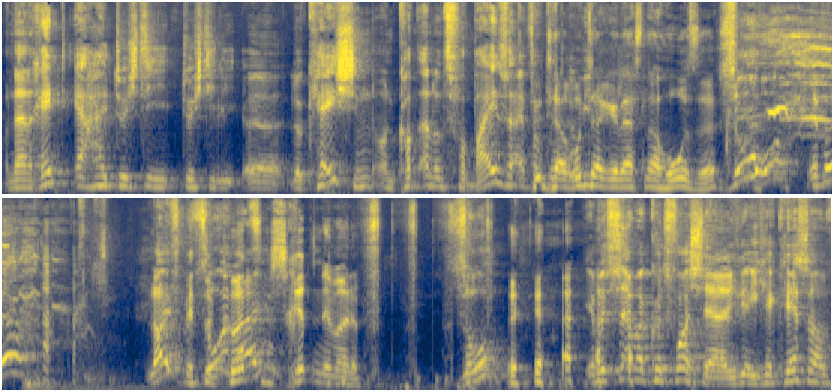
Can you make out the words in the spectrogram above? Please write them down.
Und dann rennt er halt durch die, durch die äh, Location und kommt an uns vorbei. So einfach Mit heruntergelassener Hose. So. läuft mit so, Kurzen lang, Schritten immer. nur. so. Ihr müsst es einmal kurz vorstellen. Ich, ich erkläre es mal.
